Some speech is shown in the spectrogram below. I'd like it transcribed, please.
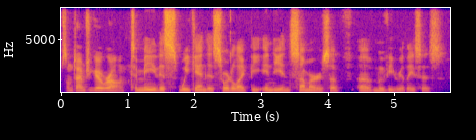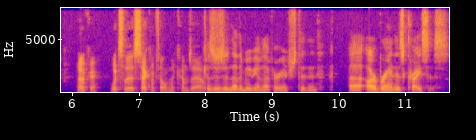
sometimes you go wrong. To me, this weekend is sort of like the Indian summers of, of movie releases. Okay, what's the second film that comes out? Because there's another movie I'm not very interested in. Uh, Our Brand is Crisis,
